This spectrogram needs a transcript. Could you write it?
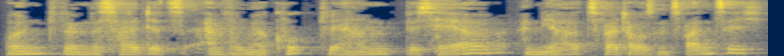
Und wenn man es halt jetzt einfach mal guckt, wir haben bisher im Jahr 2020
